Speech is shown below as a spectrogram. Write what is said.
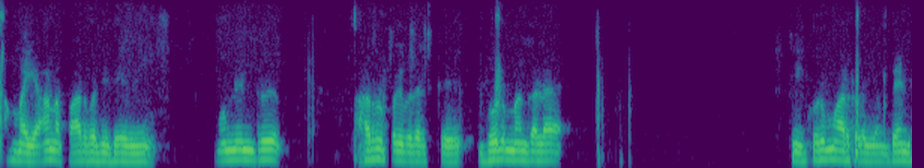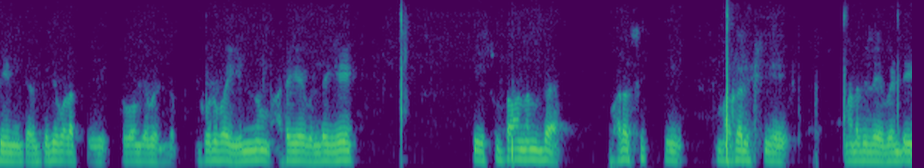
அம்மையான பார்வதி தேவியும் முன்னின்று அருள் புரிவதற்கு குருமங்கள ஸ்ரீ குருமார்களையும் வேண்டி நீங்கள் கிரிவலத்தை துவங்க வேண்டும். குருவை இன்னும் அடையவில்லையே. ஸ்ரீ சுதானந்த வரசித்தி மகரிஷியை மனதிலே வேண்டி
